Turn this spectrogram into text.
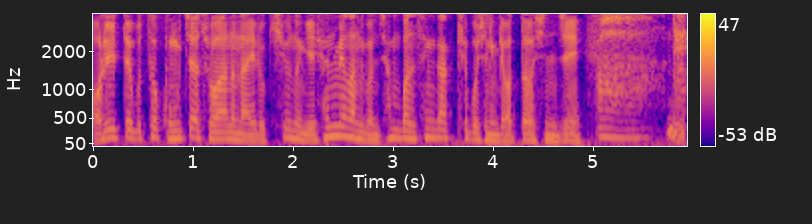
어릴 때부터 공짜 좋아하는 아이로 키우는 게 현명한 건지 한번 생각해 보시는 게 어떠신지. 아, 네.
